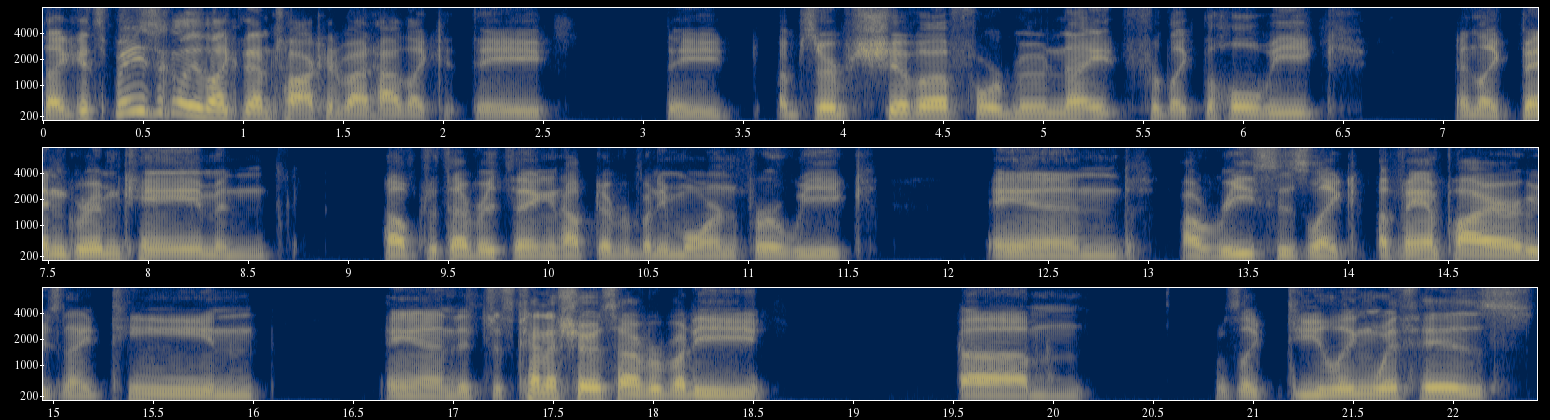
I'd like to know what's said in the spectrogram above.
like it's basically like them talking about how like they they observed shiva for moon knight for like the whole week and like Ben Grimm came and helped with everything and helped everybody mourn for a week. And how Reese is like a vampire who's 19. And it just kind of shows how everybody um was like dealing with his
